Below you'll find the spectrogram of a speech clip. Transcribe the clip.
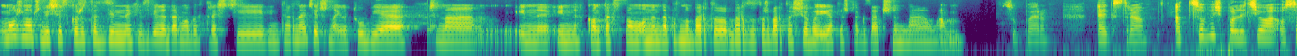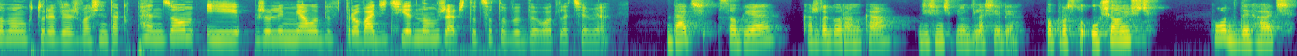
Można oczywiście skorzystać z innych, jest wiele darmowych treści w internecie, czy na YouTubie, czy na inny, innych kontach. Są one na pewno bardzo, bardzo też wartościowe i ja też tak zaczynałam. Super, ekstra. A co byś poleciła osobom, które wiesz, właśnie tak pędzą i jeżeli miałyby wprowadzić jedną rzecz, to co to by było dla ciebie? Dać sobie każdego ranka 10 minut dla siebie. Po prostu usiąść, poddychać,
